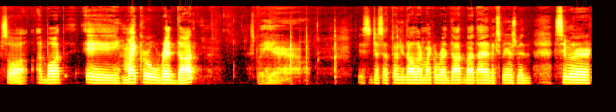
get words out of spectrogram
So I bought a micro red dot. Let's put here. It's just a $20 micro red dot but I have experience with similar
